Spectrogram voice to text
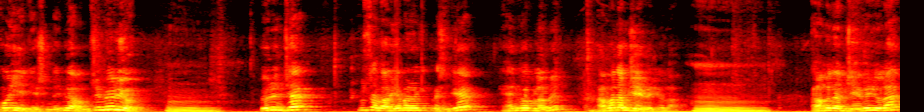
17 yaşında bir amcam ölüyor. Hmm. Ölünce bu sefer yabana gitmesin diye Hanife ablamı Ahmet amcaya veriyorlar. Hmm. Ahmet amcaya veriyorlar.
